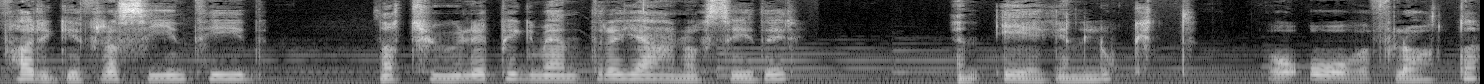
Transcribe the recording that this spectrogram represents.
farge fra sin tid, naturlige pigmenter og jernoksider, en egen lukt og overflate,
